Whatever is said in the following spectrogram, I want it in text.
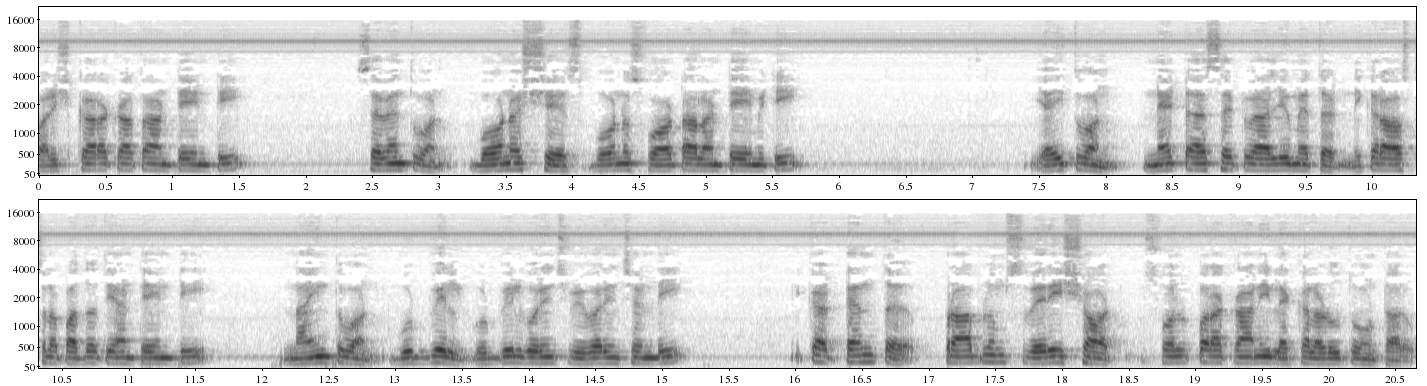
పరిష్కార ఖాతా అంటే ఏంటి? Seventh one bonus shares bonus వాటాలు అంటే ఏమిటి? Eighth one. Net asset value method నికర ఆస్తుల పద్ధతి అంటే ఏంటి? Ninth one. గుడ్ విల్ గుడ్ విల్ గురించి వివరించండి. ఇక టెన్త్ ప్రాబ్లమ్స్ వెరీ షార్ట్ స్వల్ప రకాన్ని లెక్కలు అడుగుతూ ఉంటారు.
